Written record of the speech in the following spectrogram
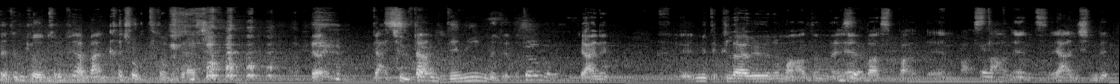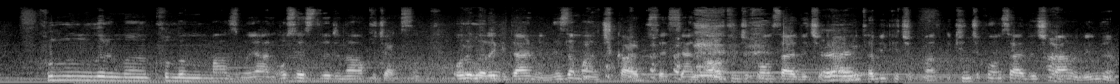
Dedim ki oturup ya ben kaç oktavım gerçekten? Ya, gerçekten Süper. deneyeyim mi dedim. Tamam. Yani e, MIDI klavyemi aldım ve Güzel. en bas, en bastan en yani şimdi kullanılır mı, kullanılmaz mı? Yani o sesleri ne yapacaksın? Oralara gider mi? Ne zaman çıkar bu ses? Yani 6. konserde çıkar mı? Evet. Tabii ki çıkmaz. İkinci konserde çıkar mı bilmiyorum.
